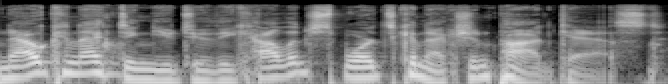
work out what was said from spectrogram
Now connecting you to the College Sports Connection podcast.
